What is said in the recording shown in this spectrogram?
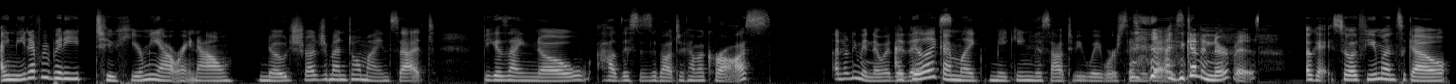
I need everybody to hear me out right now. No judgmental mindset because I know how this is about to come across. I don't even know what it is. I feel like I'm like making this out to be way worse than it is. I'm kind of nervous. okay, so a few months ago,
